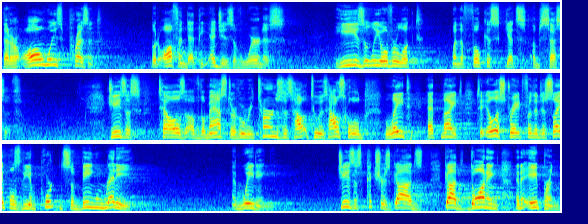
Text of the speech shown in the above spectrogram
that are always present, but often at the edges of awareness, easily overlooked when the focus gets obsessive. Jesus tells of the master who returns his to his household late at night to illustrate for the disciples the importance of being ready and waiting Jesus pictures God's, God donning an apron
